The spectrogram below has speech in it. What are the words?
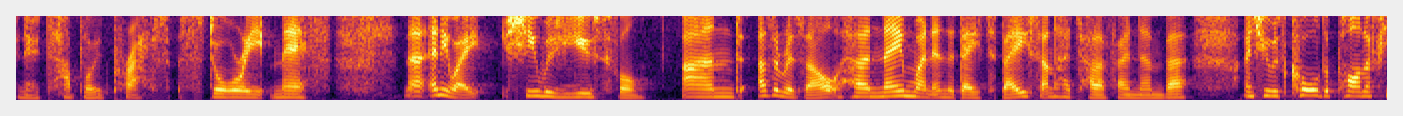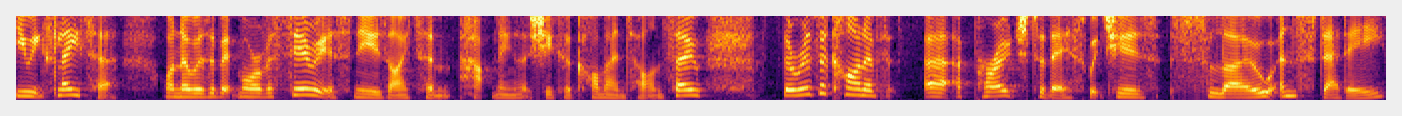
you know, tabloid press story myth. Uh, anyway, she was useful. And as a result, her name went in the database and her telephone number. And she was called upon a few weeks later when there was a bit more of a serious news item happening that she could comment on. So there is a kind of uh, approach to this which is slow and steady.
